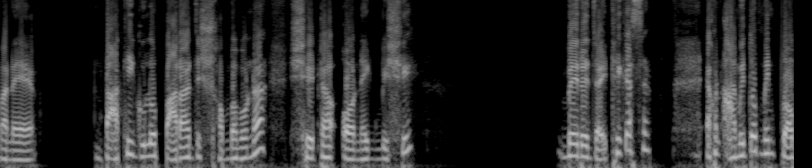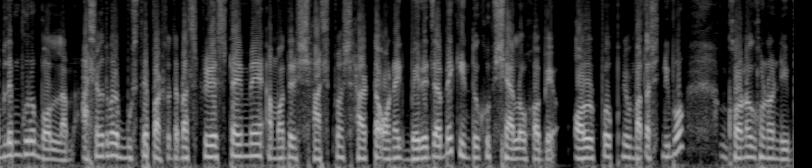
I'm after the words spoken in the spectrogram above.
মানে বাকিগুলো পারার যে সম্ভাবনা, সেটা অনেক বেশি বেড়ে যায়, ঠিক আছে? এখন আমি তো মেন প্রবলেমগুলো বললাম, আশা করি তোমরা বুঝতে পারছ, তোমরা স্ট্রেস টাইমে আমাদের শ্বাস প্রশ্বাসটা অনেক বেড়ে যাবে, কিন্তু খুব শ্যালো হবে, অল্প বাতাস নিব, ঘন ঘন নিব।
